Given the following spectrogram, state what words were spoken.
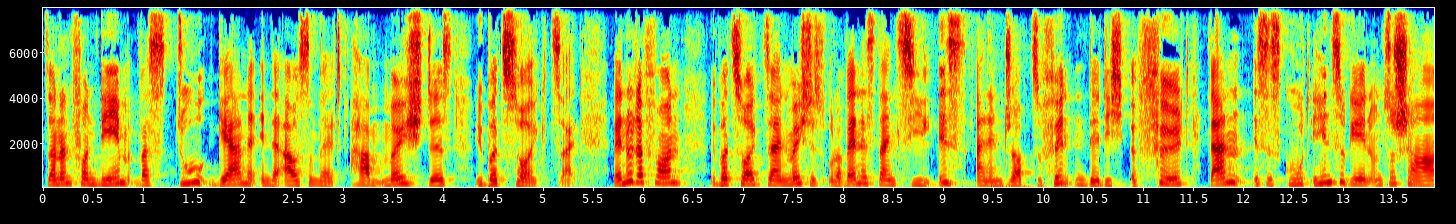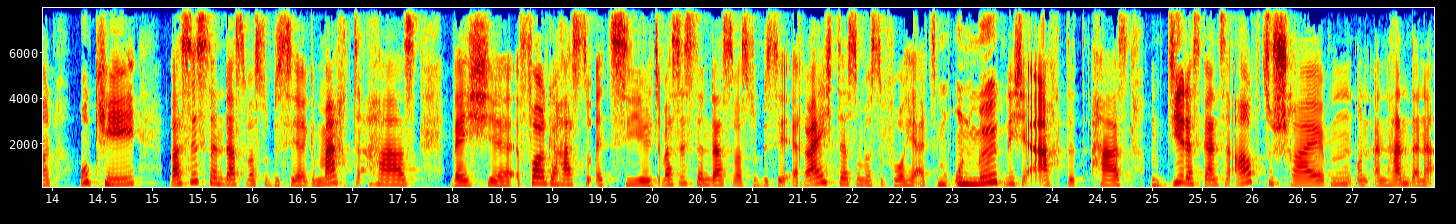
sondern von dem, was du gerne in der Außenwelt haben möchtest, überzeugt sein. Wenn du davon überzeugt sein möchtest oder wenn es dein Ziel ist, einen Job zu finden, der dich erfüllt, dann ist es gut hinzugehen und zu schauen, okay, was ist denn das, was du bisher gemacht hast? Welche Erfolge hast du erzielt? Was ist denn das, was du bisher erreicht hast und was du vorher als unmöglich erachtet hast? Um dir das Ganze aufzuschreiben und anhand deiner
